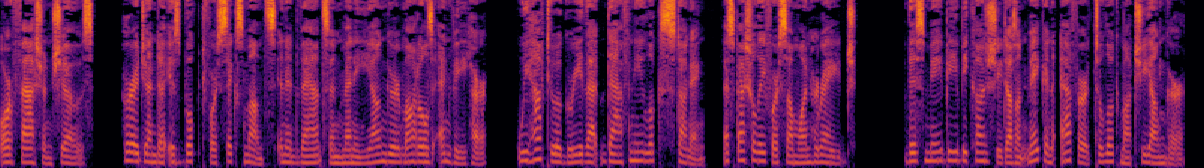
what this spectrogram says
or fashion shows. Her agenda is booked for six months in advance and many younger models envy her. We have to agree that Daphne looks stunning, especially for someone her age. This may be because she doesn't make an effort to look much younger.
